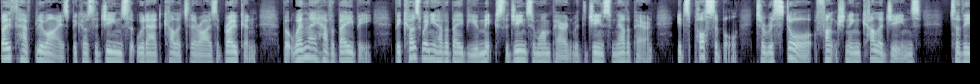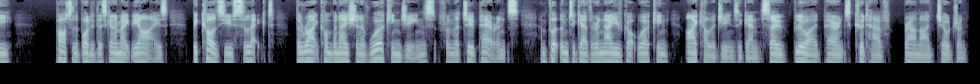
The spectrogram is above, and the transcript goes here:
both have blue eyes because the genes that would add colour to their eyes are broken. But when they have a baby, because when you have a baby, you mix the genes from one parent with the genes from the other parent, it's possible to restore functioning colour genes to the part of the body that's going to make the eyes because you select the right combination of working genes from the two parents and put them together, and now you've got working eye colour genes again. So, blue eyed parents could have brown eyed children.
